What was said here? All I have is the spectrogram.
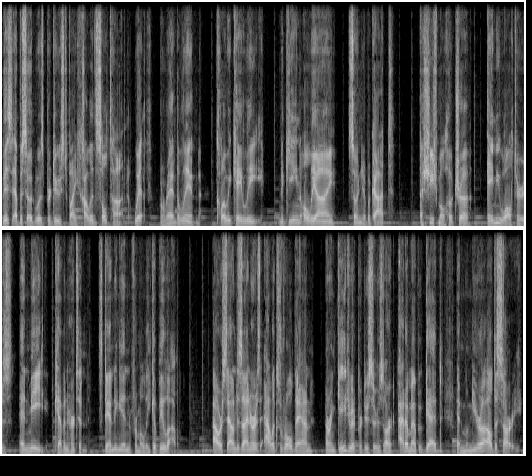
This episode was produced by Khaled Soltan with Miranda Lin, Chloe K. Lee, Negin Owliaei, Sonia Bhagat, Ashish Malhotra, Amy Walters, and me, Kevin Hirten, standing in for Malika Bilal. Our sound designer is Alex Roldan. Our engagement producers are Adam Abou-Gad and Munera Al Dosari.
